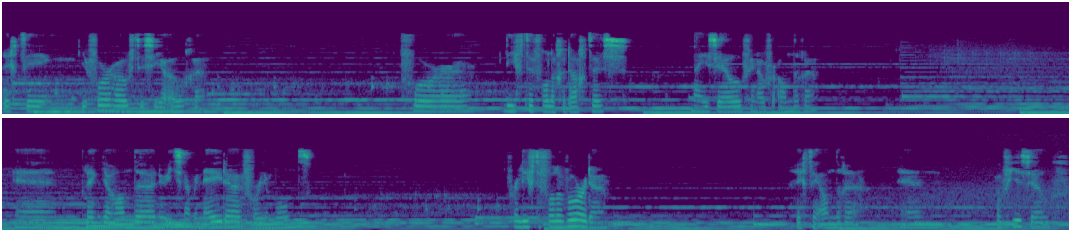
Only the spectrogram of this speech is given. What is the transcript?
Richting je voorhoofd tussen je ogen. voor liefdevolle gedachten naar jezelf en over anderen. En breng je handen nu iets naar beneden voor je mond. Voor liefdevolle woorden richting anderen en over jezelf.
